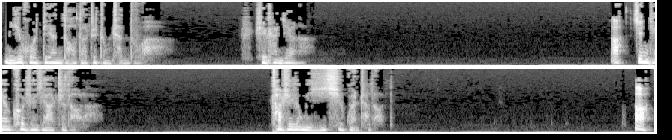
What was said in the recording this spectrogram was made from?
迷惑颠倒到这种程度啊！谁看见了？啊，今天科学家知道了。他是用仪器观察到的，啊，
